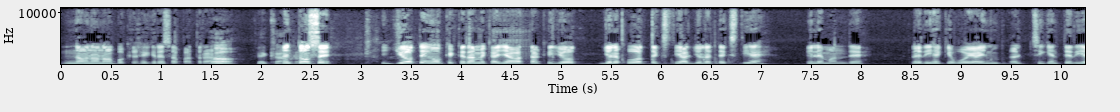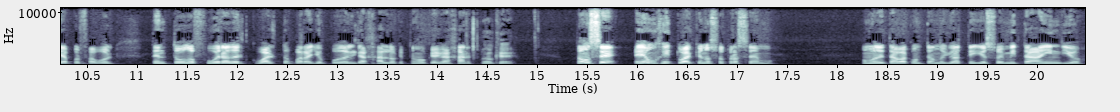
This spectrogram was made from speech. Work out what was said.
No, no, no, porque regresa para atrás. Oh, qué cabrón. Entonces, yo tengo que quedarme callado hasta que yo, yo le puedo textear. Yo le texteé y le mandé. Le dije que voy a ir al siguiente día, por favor, ten todo fuera del cuarto para yo poder gajar lo que tengo que gajar. Okay. Entonces, es un ritual que nosotros hacemos. Como te estaba contando yo a ti, yo soy mitad indio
